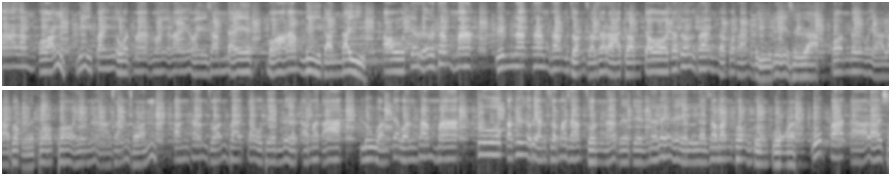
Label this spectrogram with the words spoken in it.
ว่าลำก่อนมีไปโอดมากหน่อยอะไรหน่อยซ้ำใดหมอลำนี่กันได้ เอาแต่เรือธรรมะเป็นหลักธรรมคำสอนศาสนาจอมโจจะทุนทันกับพระทานดีมีเสือคนเดินวิลาพวกเกิดพอพอเห็นอาสังสอนอันคำสอนพระเจ้าเป็นเลือดอมตะล้วนแต่บนธรรมะทุกก็คือเบี่ยงสมสับสนนะแต่เจงเล่นและสะบันทงตุงปวงอุปกาลาส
